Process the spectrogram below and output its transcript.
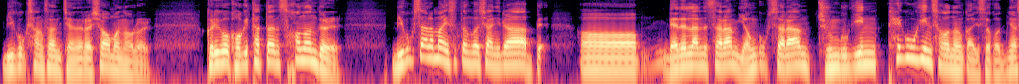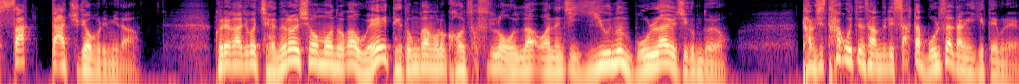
미국 상선 제네럴 셔먼호를. 그리고 거기 탔던 선원들 미국 사람만 있었던 것이 아니라 어 네덜란드 사람, 영국 사람, 중국인, 태국인 선원까지 있었거든요. 싹 다 죽여버립니다. 그래가지고 제너럴 셔먼호가 왜 대동강으로 거슬러 올라왔는지 이유는 몰라요 지금도요. 당시 타고 있던 사람들이 싹 다 몰살당했기 때문에.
